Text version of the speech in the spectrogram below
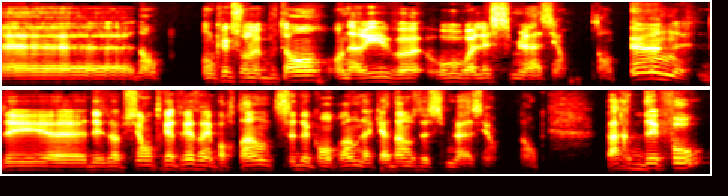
Euh, donc, on clique sur le bouton, on arrive au volet simulation. Donc, une des, des options très, très importantes, c'est de comprendre la cadence de simulation. Donc, par défaut,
